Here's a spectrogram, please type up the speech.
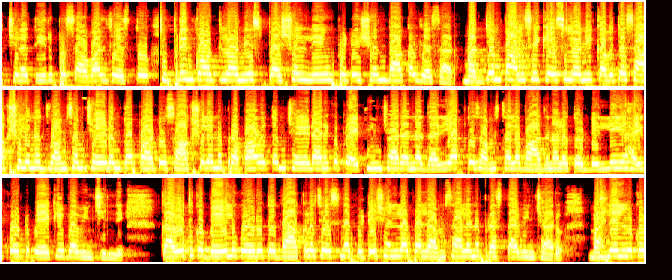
ఇచ్చిన తీర్పు సవాల్ చేస్తూ సుప్రీంకోర్టులోని స్పెషల్ లీవ్ పిటిషన్ దాఖలు చేశారు. మద్యం పాలసీ కేసులోని కవిత సాక్షులను ధ్వంసం చేయడంతో పాటు సాక్షులను ప్రభావితం చేయడానికి ప్రయత్నించారన్న దర్యాప్తు సంస్థల వాదనలతో ఢిల్లీ హైకోర్టు ఏకీభవించింది. కవితకు బెయిల్ కోరుతూ దాఖలు చేసిన పిటిషన్లో పలు అంశాలను ప్రస్తావించారు. మహిళలకు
